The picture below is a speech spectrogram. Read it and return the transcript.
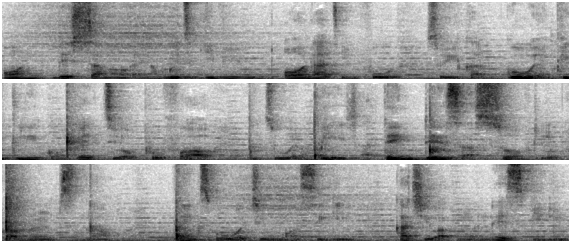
on this channel and i'm going to give you all that info so you can go and quickly convert your profile into a page. I think this has solved the problems now. Thanks for watching once again. Catch you up in my next video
